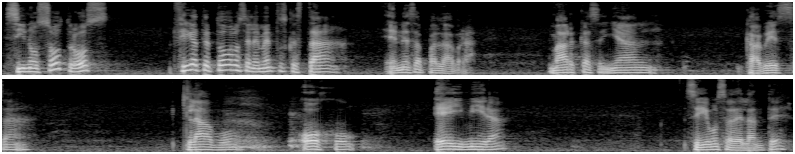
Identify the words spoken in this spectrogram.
Si nosotros, fíjate todos los elementos que está en esa palabra, marca, señal, cabeza, clavo, ojo, ey, mira. Seguimos adelante.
